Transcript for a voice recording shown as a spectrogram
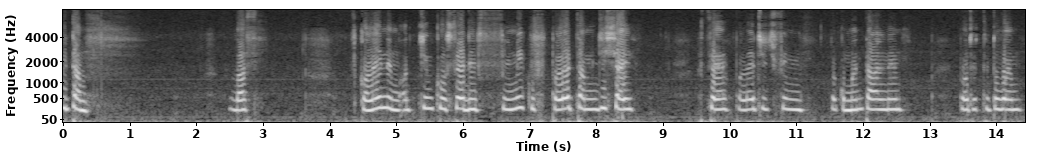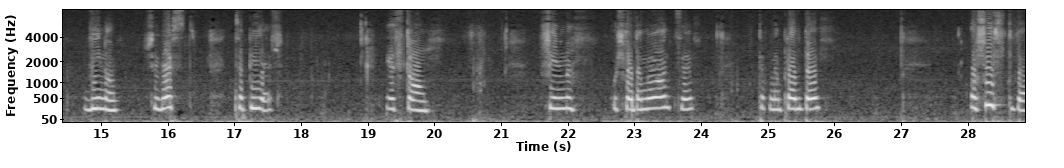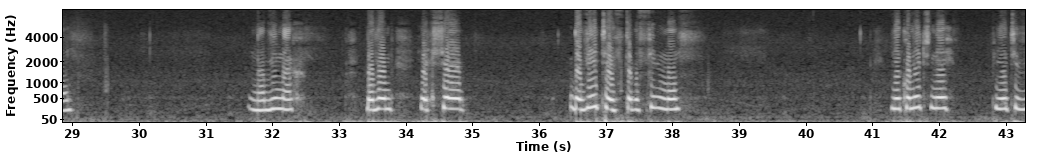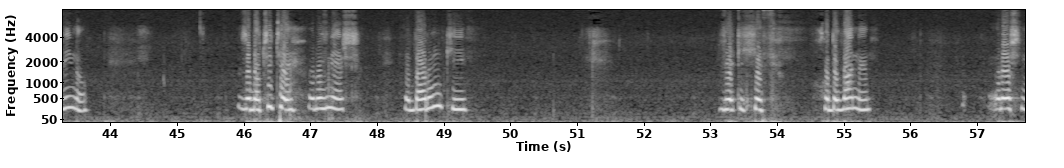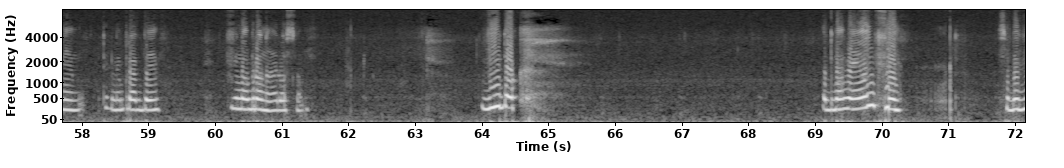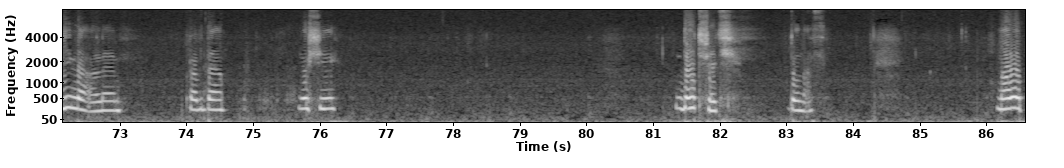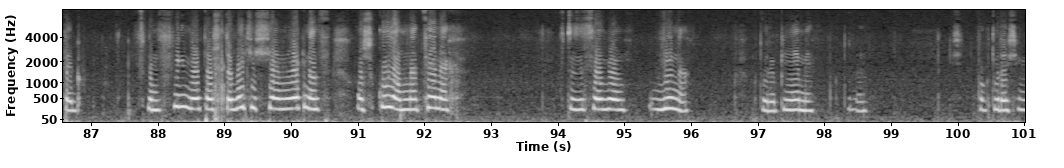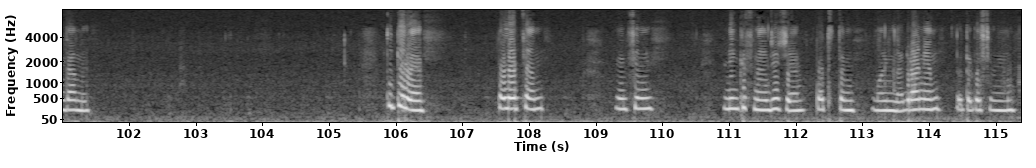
Witam Was w kolejnym odcinku serii filmików Polecam. Dzisiaj chcę polecić film dokumentalny pod tytułem Wino. Czy wiesz, co pijesz? Jest to film uświadamiający tak naprawdę oszustwo na winach, bowiem jak się dowiecie z tego filmu, niekoniecznie pijecie wino. Zobaczycie również warunki, w jakich jest hodowane, rośnie tak naprawdę winogrona rosną. Widok odmawiający sobie wina, ale prawda musi dotrzeć do nas. Mało tego, w tym filmie też dowiecie się, jak nas oszukują na cenach cudzysłowie wina, które pijemy, które, po które sięgamy. To tyle. Polecam film. Link znajdziecie pod tym moim nagraniem do tego filmu.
